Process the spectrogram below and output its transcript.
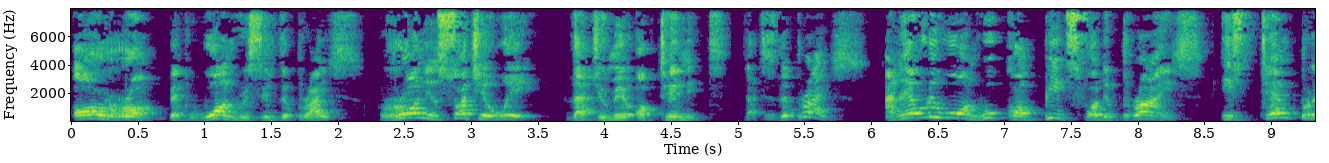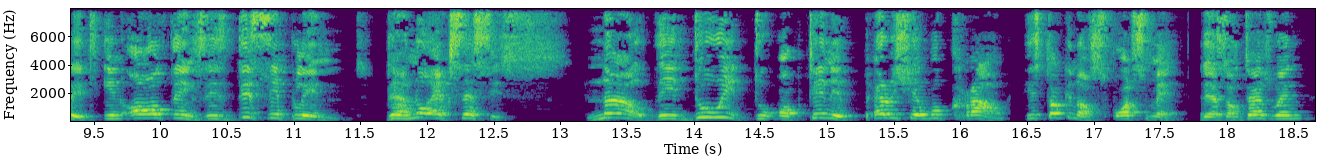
all run, but one receives the prize? Run in such a way that you may obtain it. That is the prize. And everyone who competes for the prize is temperate in all things, is disciplined. There are no excesses. Now they do it to obtain a perishable crown. He's talking of sportsmen. There are sometimes when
